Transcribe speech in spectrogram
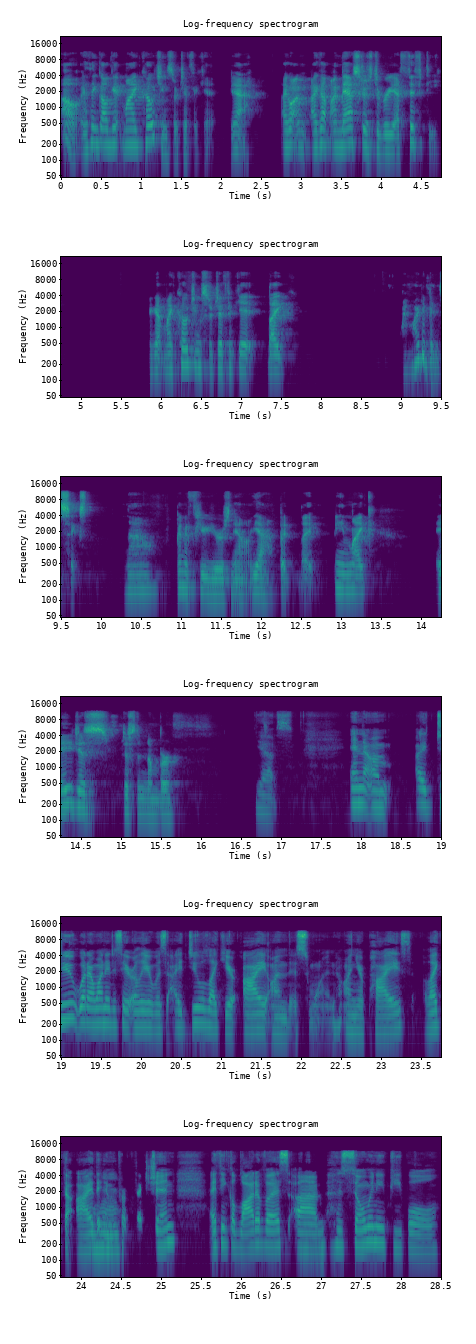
Oh, I think I'll get my coaching certificate. Yeah, I got I got my master's degree at 50. I got my coaching certificate like I might have been six. No, been a few years now. Yeah, but I mean, like, age is just a number. Yes. And um I do what I wanted to say earlier was I do like your eye on this one, on your pies. I like the eye, the Mhm. imperfection. I think a lot of us, um, so many people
